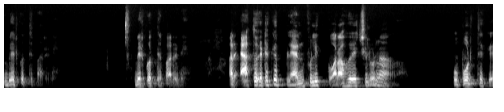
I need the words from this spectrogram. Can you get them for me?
বের করতে পারেনি। বের করতে পারেনি। আর এত এটাকে প্ল্যানফুলি করা হয়েছিল না, উপর থেকে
